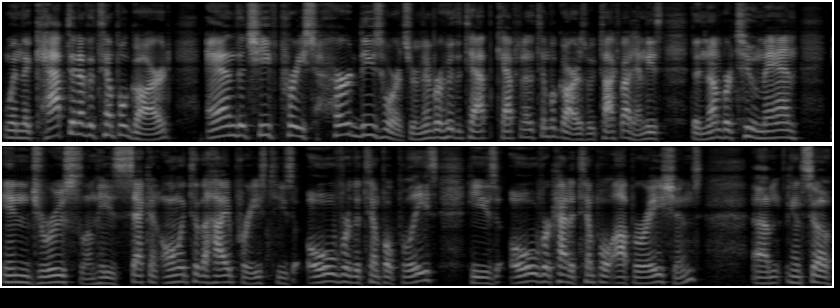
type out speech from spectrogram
when the captain of the temple guard and the chief priest heard these words, remember who the tap, captain of the temple guard is? We've talked about him. He's the number two man in Jerusalem. He's second only to the high priest. He's over the temple police, he's over kind of temple operations. Um, and so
